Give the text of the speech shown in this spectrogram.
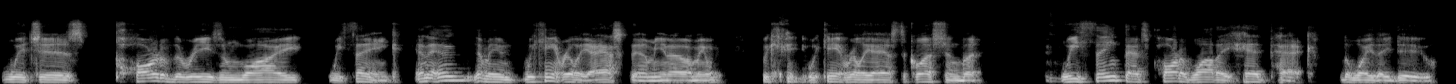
which is part of the reason why we think. And, and I mean, we can't really ask them. You know, I mean, we can't, we can't really ask the question, but we think that's part of why they head peck the way they do.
